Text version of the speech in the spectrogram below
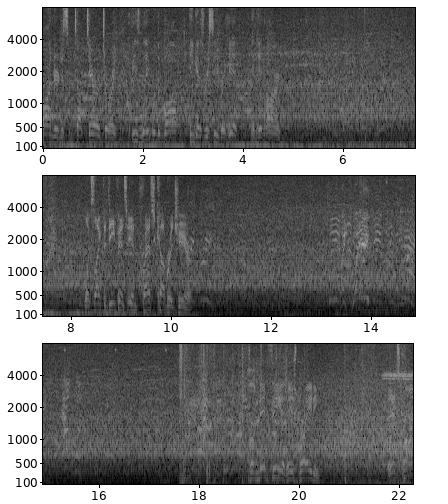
wander into some tough territory. If he's late with the ball, he can get his receiver hit and hit hard. Looks like the defense in press coverage here. From midfield, here's Brady. It's caught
